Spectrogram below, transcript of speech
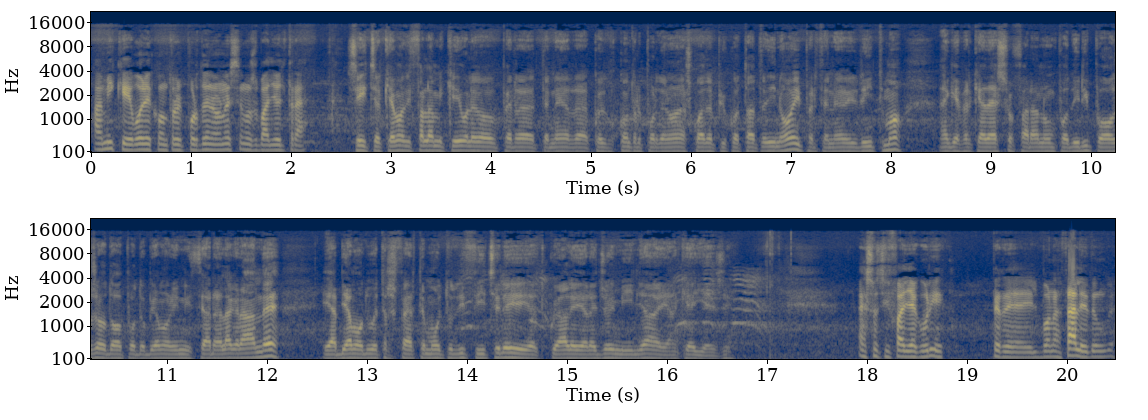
amichevole contro il Pordenone se non sbaglio il 3. Sì, cerchiamo di farla amichevole per tenere contro il Pordenone la squadra più quotata di noi, per tenere il ritmo, anche perché adesso faranno un po' di riposo, dopo dobbiamo riniziare alla grande e abbiamo due trasferte molto difficili, quali Reggio Emilia e anche a Iesi. Adesso ci fa gli auguri per il buon Natale dunque.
